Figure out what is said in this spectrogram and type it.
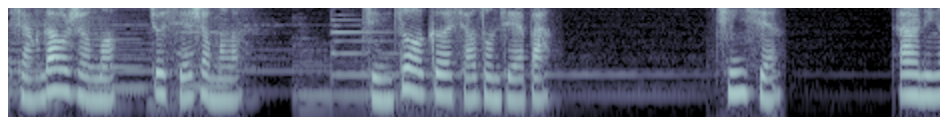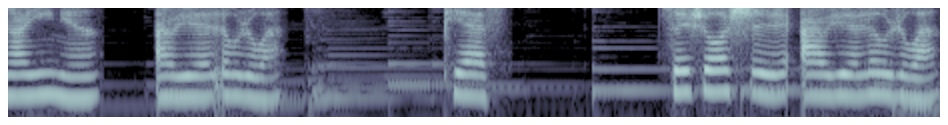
想到什么就写什么了，仅做个小总结吧。清闲，二零二一年二月六日晚。P.S. 虽说是二月六日晚，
